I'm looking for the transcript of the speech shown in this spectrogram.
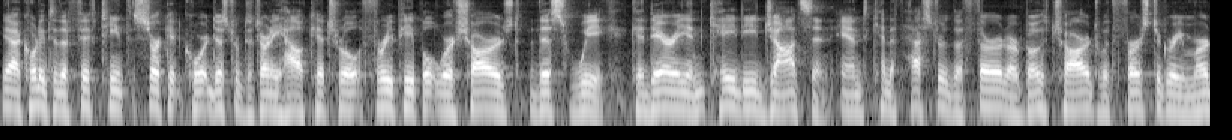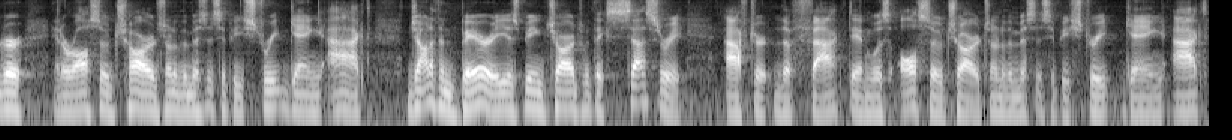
Yeah, according to the 15th Circuit Court District Attorney Hal Kittrell, three people were charged this week. Kadarian K.D. Johnson and Kenneth Hester III are both charged with first-degree murder and are also charged under the Mississippi Street Gang Act. Jonathan Berry is being charged with accessory after the fact and was also charged under the Mississippi Street Gang Act.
